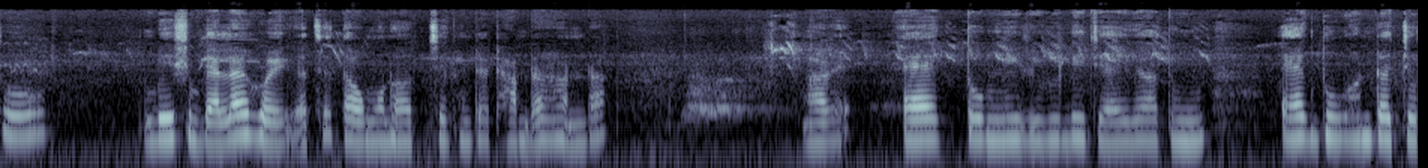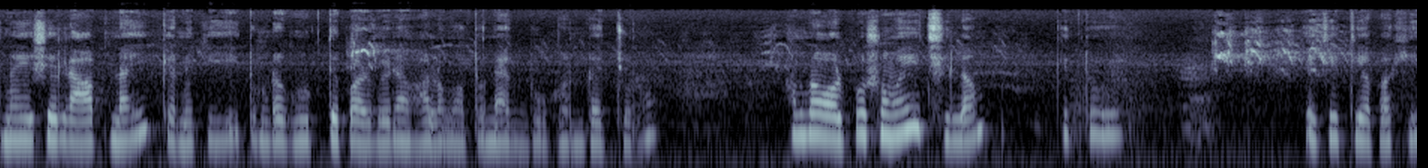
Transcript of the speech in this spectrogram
তো বেশ বেলায় হয়ে গেছে, তাও মনে হচ্ছে এখানটা ঠান্ডা ঠান্ডা। আর একদম নিরিবিলি জায়গা, তুমি এক দু ঘণ্টার জন্য এসে লাভ নাই, কেন কি তোমরা ঘুরতে পারবে না ভালো মতন এক দু ঘণ্টার জন্য। আমরা অল্প সময়ই ছিলাম, কিন্তু এই যে টিয়া পাখি,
